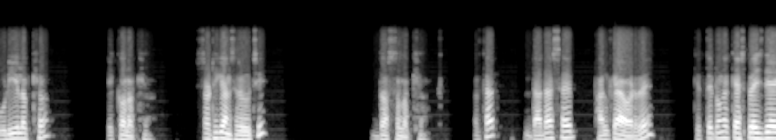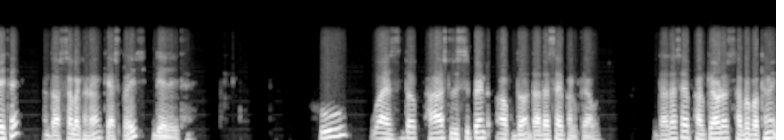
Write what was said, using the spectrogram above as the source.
कोड़े लक्ष एक लक्ष सठिक आंसर हो दस लक्ष अर्थात दादा साहेब फाल्के आवार्ड में कते टा क्या प्राइज दि जाए दस लक्ष टा क्या प्राइज दि जाए who was the first recipient of the Dada Saheb Phalke आवार्ड दादा साहेब फाल्के आवार्ड सर्वप्रथमें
